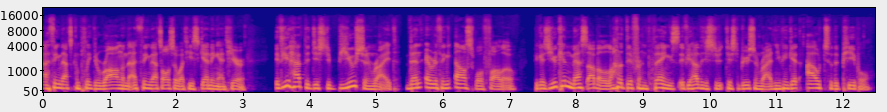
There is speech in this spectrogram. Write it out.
I think that's completely wrong. And I think that's also what he's getting at here. If you have the distribution right, then everything else will follow because you can mess up a lot of different things if you have the distribution right and you can get out to the people.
